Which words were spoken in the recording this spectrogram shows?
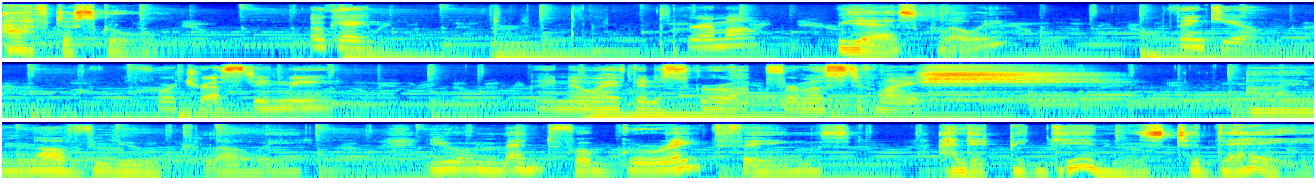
after school. Okay. Grandma, Yes, Chloe? thank you for trusting me. I know I've been a screw up for most of my. Shh. I love you, Chloe. You're meant for great things, and it begins today.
